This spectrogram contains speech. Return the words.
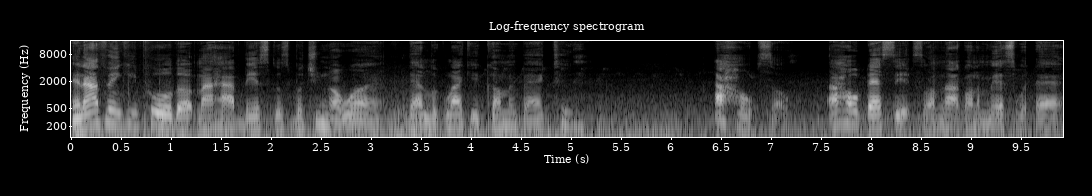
And I think he pulled up my hibiscus, but you know what? That looked like it coming back too. I hope so. I hope that's it, so I'm not going to mess with that.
